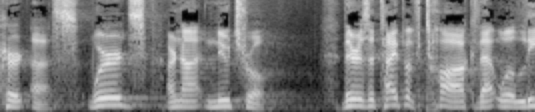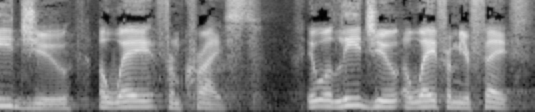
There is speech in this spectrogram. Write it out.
hurt us. Words are not neutral. There is a type of talk that will lead you away from Christ. It will lead you away from your faith.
